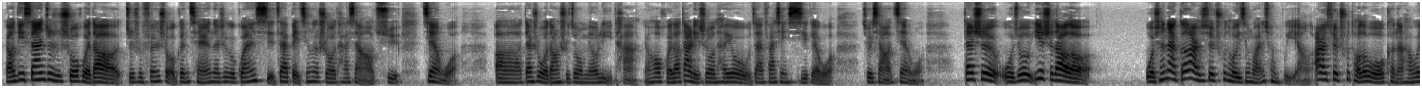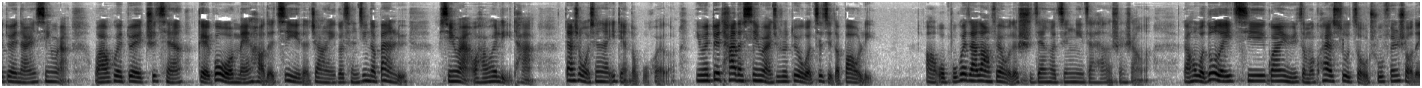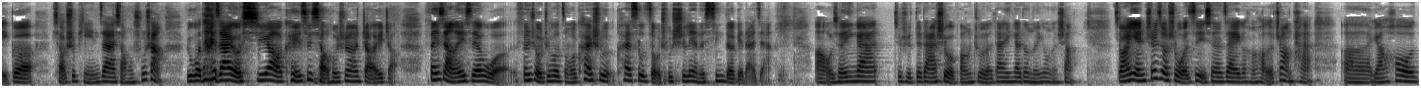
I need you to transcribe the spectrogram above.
然后第三就是说回到就是分手跟前任的这个关系，在北京的时候他想要去见我，呃，但是我当时就没有理他。然后回到大理之后，他又在发信息给我，就想要见我，但是我就意识到了。我现在跟二十岁出头已经完全不一样了。二十岁出头的我，我可能还会对男人心软，我还会对之前给过我美好的记忆的这样一个曾经的伴侣心软，我还会理他。但是我现在一点都不会了，因为对他的心软就是对我自己的暴力啊！我不会再浪费我的时间和精力在他的身上了。然后我录了一期关于怎么快速走出分手的一个小视频，在小红书上，如果大家有需要，可以去小红书上找一找，分享了一些我分手之后怎么快速快速走出失恋的心得给大家。啊，我觉得应该就是对大家是有帮助的，大家应该都能用得上。总而言之，就是我自己现在在一个很好的状态，呃，然后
